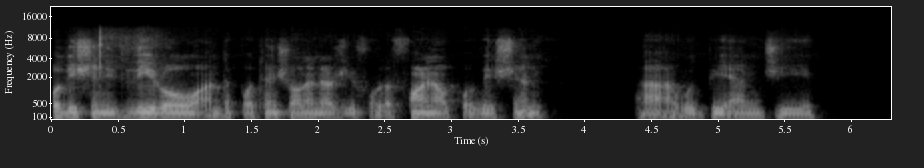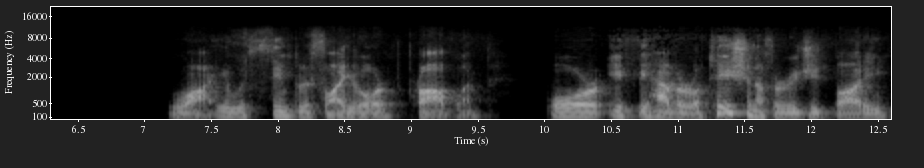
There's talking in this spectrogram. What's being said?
position is zero and the potential energy for the final position uh, would be mg y. It would simplify your problem. Or if you have a rotation of a rigid body,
